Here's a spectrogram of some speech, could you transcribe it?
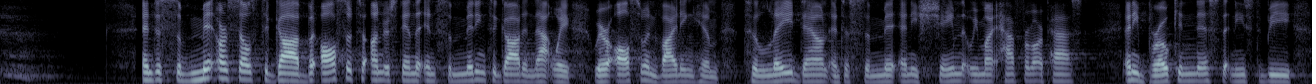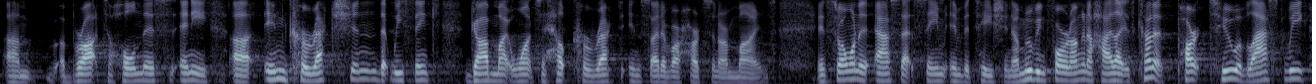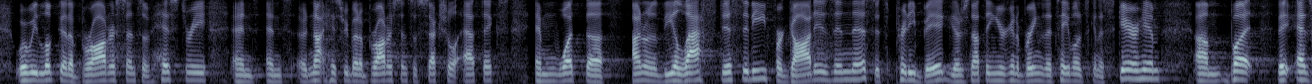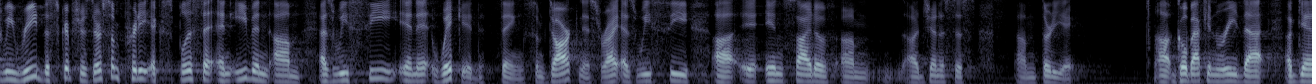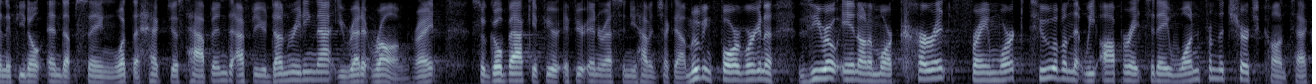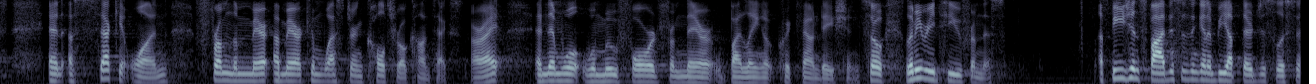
And to submit ourselves to God, but also to understand that in submitting to God in that way, we are also inviting Him to lay down and to submit any shame that we might have from our past, any brokenness that needs to be um, brought to wholeness, any uh, incorrection that we think God might want to help correct inside of our hearts and our minds. And so I want to ask that same invitation. Now, moving forward, I'm going to highlight it's kind of part two of last week where we looked at a broader sense of history and, and uh, not history, but a broader sense of sexual ethics and what the, I don't know, the elasticity for God is in this. It's pretty big. There's nothing you're going to bring to the table that's going to scare him. Um, but the, as we read the scriptures, there's some pretty explicit and even um, as we see in it, wicked things, some darkness, right? As we see uh, inside of um, uh, Genesis um, 38. Uh, go back and read that again if you don't end up saying what the heck just happened? After you're done reading that you read it wrong right? So go back if you're if you're interested and you haven't checked out. Moving forward we're going to zero in on a more current framework two of them that we operate today one from the church context and a second one from the Mer- american western cultural context all right? And then we'll, we'll move forward from there by laying a quick foundation. So let me read to you from this. Ephesians 5 this isn't going to be up there just listen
